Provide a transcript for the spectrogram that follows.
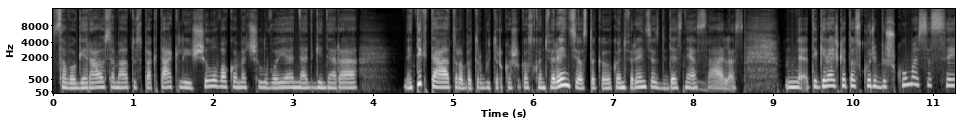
savo geriausią metų spektaklį į Šiluvą, kuomet Šiluvoje netgi nėra ne tik teatro, bet turbūt ir kažkokios konferencijos, tokio konferencijos didesnės mm. salės. Taigi reiškia, tas kūrybiškumas jisai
